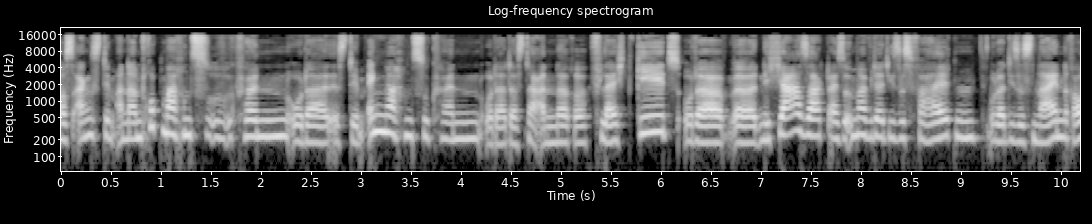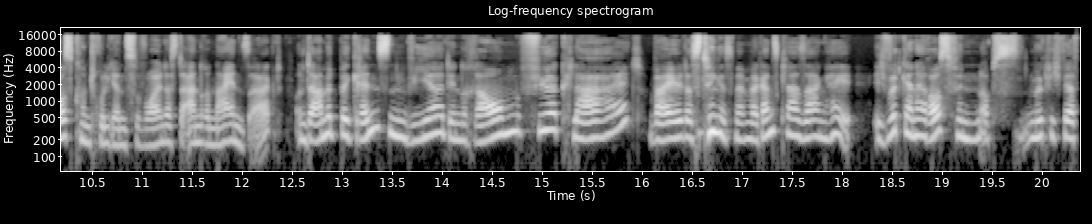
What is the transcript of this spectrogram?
aus Angst, dem anderen Druck machen zu können oder es dem eng machen zu können oder dass der andere vielleicht geht oder äh, nicht Ja sagt. Also immer wieder dieses Verhalten oder dieses Nein rauskontrollieren zu wollen, dass der andere Nein sagt. Und damit begrenzen wir den Raum für Klarheit, weil das Ding ist, wenn wir ganz klar sagen, hey, ich würde gerne herausfinden, ob es möglich wäre,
